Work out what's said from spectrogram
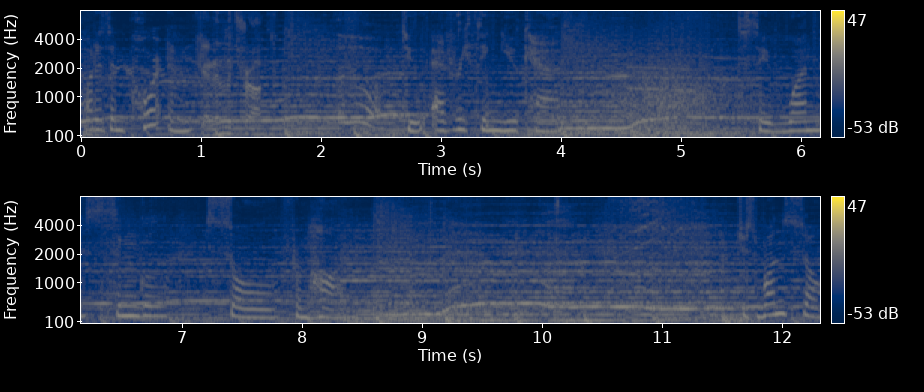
What is important? Get in the truck. Do everything you can to save one single soul from harm. One soul.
